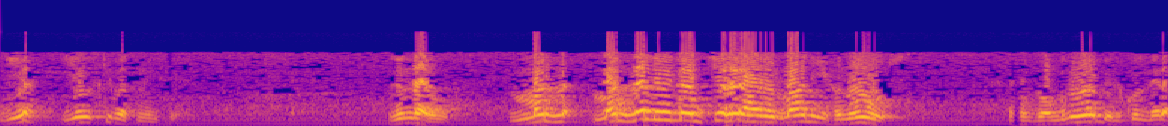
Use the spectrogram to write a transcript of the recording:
یہ اس کی مصنوعی سے زندہ روح من نہ لیدم چہرہ مانی ہنوس گونگلو ہے، بالکل میرا.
